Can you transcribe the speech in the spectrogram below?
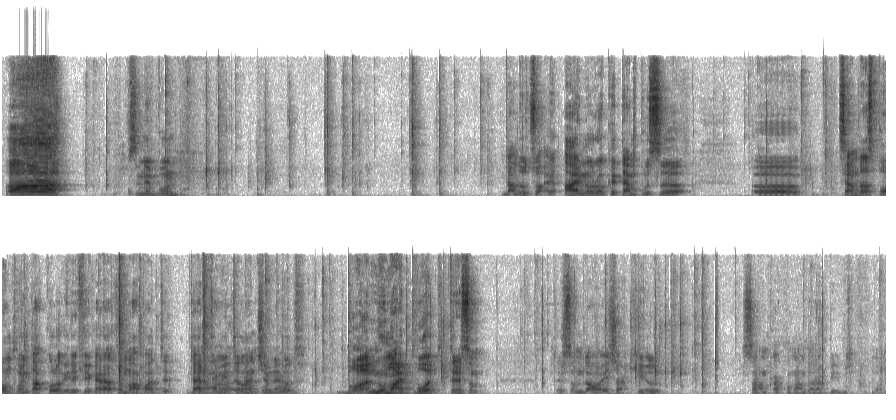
Ah! Sunt nebun. Dar Duțu, ai, ai noroc că te-am pus să... Uh, ți-am dat spawn point acolo, că de fiecare dată mapa te, te-ar Da, trimite la nebuneam. început. Bă, nu mai pot! Trebuie să Trebuie să-mi dau aici kill. Să am ca comandă rapid. Bun.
